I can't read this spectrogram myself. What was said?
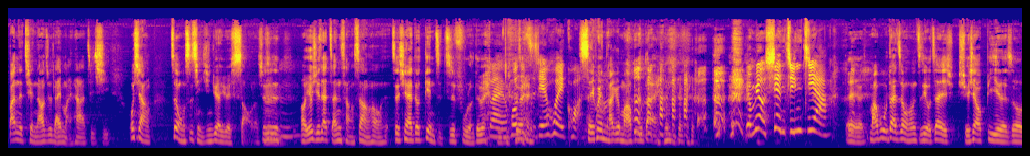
搬的钱，然后就来买他的机器。我想。这种事情已经越来越少了，就是啊、嗯哦，尤其在展场上哈，这现在都电子支付了，对不对？对，或者直接汇款。谁会拿个麻布袋？有没有现金价？哎，麻布袋这种东西，只有在学校毕业的时候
